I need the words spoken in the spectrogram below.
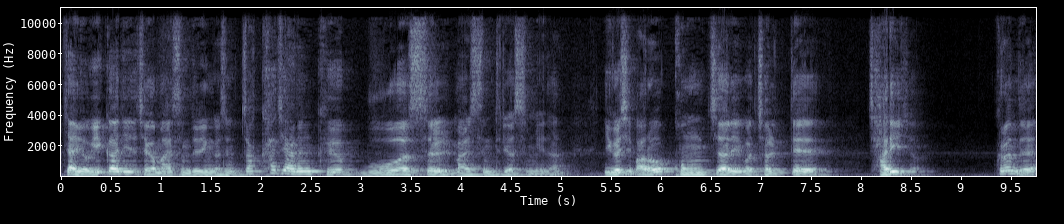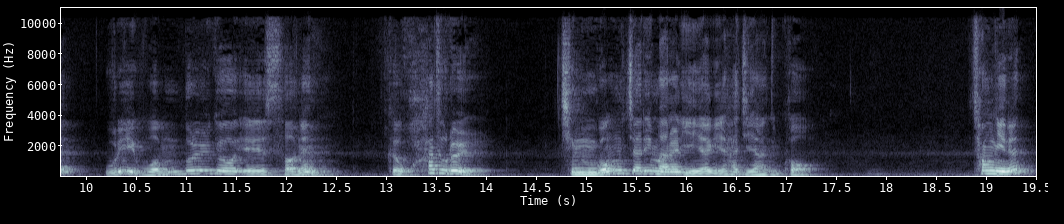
자 여기까지 제가 말씀드린 것은 짝하지 않은 그 무엇을 말씀드렸습니다. 이것이 바로 공짜리고 절대 자리죠. 그런데 우리 원불교에서는 그 화두를 진공짜리만을 이야기하지 않고 성리는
